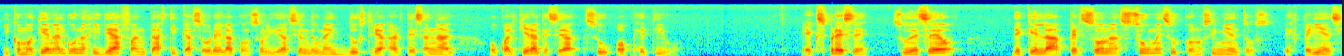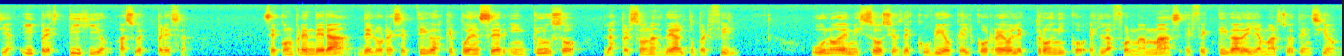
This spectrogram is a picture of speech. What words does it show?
y como tiene algunas ideas fantásticas sobre la consolidación de una industria artesanal o cualquiera que sea su objetivo. Exprese su deseo de que la persona sume sus conocimientos, experiencia y prestigio a su expresa. Se comprenderá de lo receptivas que pueden ser incluso las personas de alto perfil. Uno de mis socios descubrió que el correo electrónico es la forma más efectiva de llamar su atención.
